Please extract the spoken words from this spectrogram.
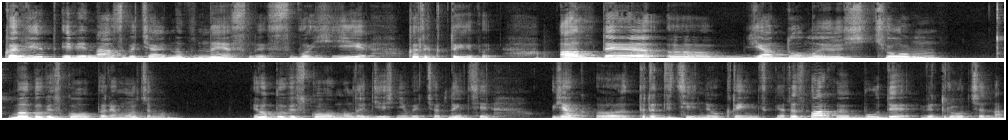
ковід і війна, звичайно, внесли свої корективи. Але е, я думаю, що ми обов'язково переможемо. І обов'язково молодіжні вечорниці, як е, традиційні українські розваги, буде відроджена.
